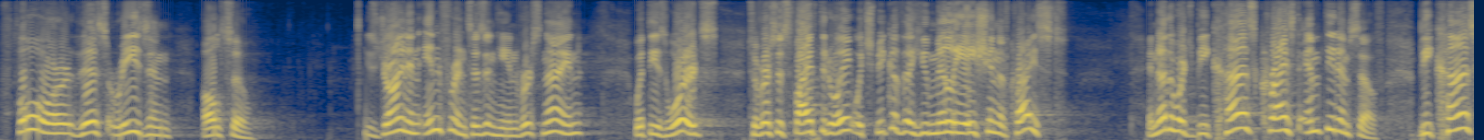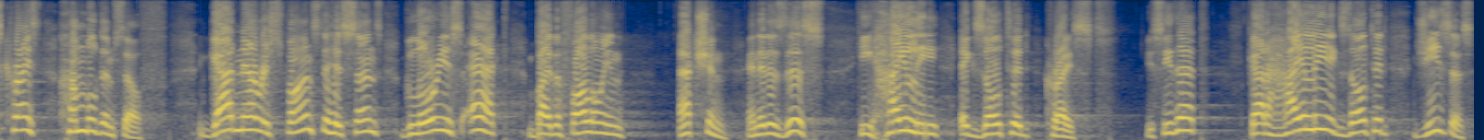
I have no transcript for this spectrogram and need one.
For this reason also. He's drawing an inference, isn't he, in verse 9 with these words to verses 5 through 8, which speak of the humiliation of Christ. In other words, because Christ emptied himself, because Christ humbled himself, God now responds to his son's glorious act by the following action. And it is this He highly exalted Christ. You see that? God highly exalted Jesus.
